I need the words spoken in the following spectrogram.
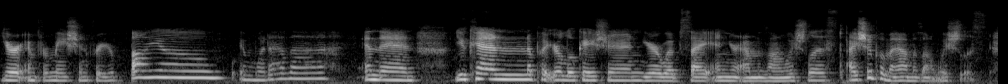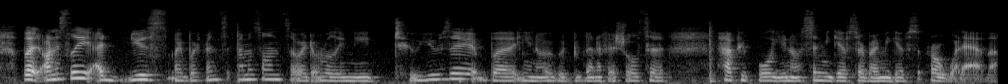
your information for your bio and whatever. And then you can put your location, your website, and your Amazon wish list. I should put my Amazon wish list. But honestly, I use my boyfriend's Amazon, so I don't really need to use it. But, you know, it would be beneficial to have people, you know, send me gifts or buy me gifts or whatever.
